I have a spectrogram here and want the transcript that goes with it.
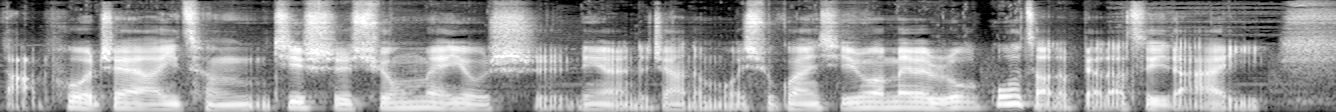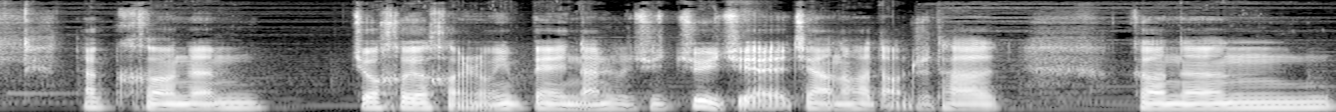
打破这样一层既是兄妹又是恋人的这样的模式关系，因为妹妹如果过早的表达自己的爱意，她可能就会很容易被男主去拒绝，这样的话导致她可能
